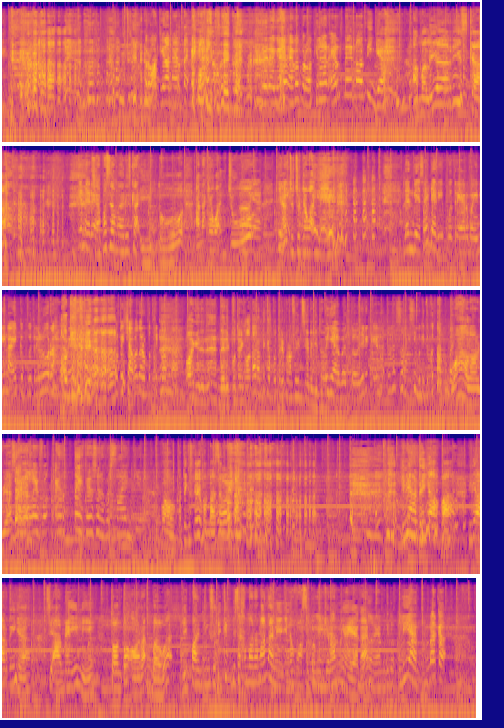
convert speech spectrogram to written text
Putri. perwakilan RT. Oh iya, baik, baik, baik. Nggak apa perwakilan RT 03. Amalia Rizka. Dari Siapa sih Amalia Rizka? Itu anaknya Wak Encu. Oh, iya. Ya, Jadi- cucunya Wak Nim. dan biasanya dari Putri RW ini naik ke Putri Lurah Oh, kan ya? gitu ya. Putri Camat baru Putri Kota Oh gitu, dari dari putri kota nanti ke putri provinsi begitu. Oh, iya betul jadi kayak ternyata seleksi begitu ketat banget Wah luar biasa dari ya. level RT kita sudah bersaing gila Wow, penting sekali pembahasan Oh. kita. ini artinya apa? Ini artinya si Ame ini contoh orang bahwa dipancing sedikit bisa ke mana-mana nih inovasi pemikirannya ya kan? betul ya begitu lihat maka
